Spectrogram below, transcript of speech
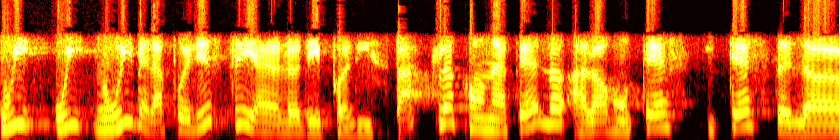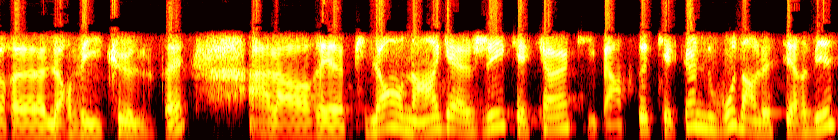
Oui, oui, oui, mais la police, tu sais, elle a des police packs qu'on appelle. Alors on teste, ils testent leur euh, leur véhicule. Hein. Alors euh, puis là, on a engagé quelqu'un qui, ben, en tout cas, quelqu'un nouveau dans le service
